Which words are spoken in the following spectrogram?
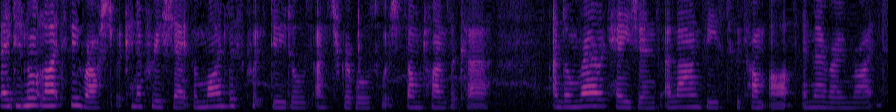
They do not like to be rushed, but can appreciate the mindless quick doodles and scribbles which sometimes occur, and on rare occasions allowing these to become art in their own right,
